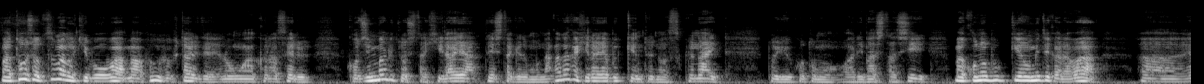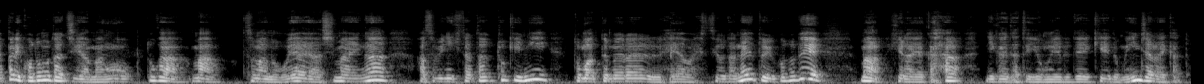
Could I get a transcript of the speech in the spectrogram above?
まあ当初妻の希望は、まあ夫婦二人で老後が暮らせる、こじんまりとした平屋でしたけども、なかなか平屋物件というのは少ないということもありましたし、まあこの物件を見てからは、あやっぱり子供たちや孫とか、まあ妻の親や姉妹が遊びに来た時に泊まってもらえる部屋は必要だねということで、まあ平屋から2階建て 4LDK でもいいんじゃないかと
